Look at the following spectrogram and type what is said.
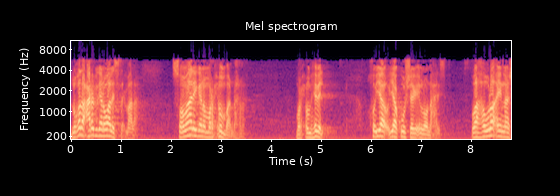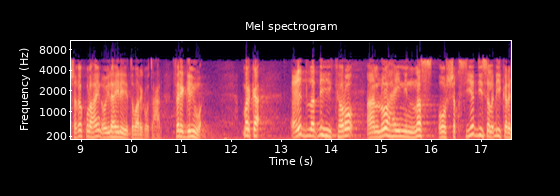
Luqada carabigana waa la isticmaalaa. Soomaaligana marxuum baan dhahnaa. Marxuum hebel. Yaa yaa kuu sheegay in loo naxariistay. Waa hawlo aynaan shaqo ku lahayn oo ilahay leeyahay tabaaraka wa tacala faragelin waa. Marka cid la dhihi karo aan loo haynin nas oo shaksiyaddiisa la dhihi kara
